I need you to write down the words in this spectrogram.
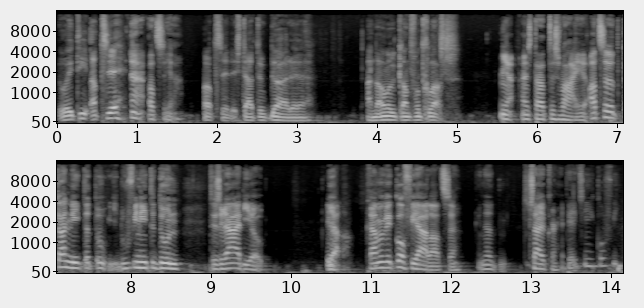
Hoe heet die? Atze? Ja, Atze, ja. Atze, die staat ook daar eh, aan de andere kant van het glas. Ja, hij staat te zwaaien. Atze, dat kan niet. Dat ho- dat hoef je niet te doen. Het is radio. Ja. Gaan we weer koffie halen, Atze. Suiker. Heb jij iets in je koffie?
